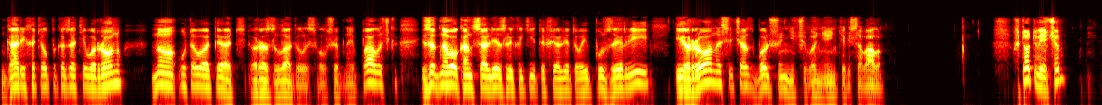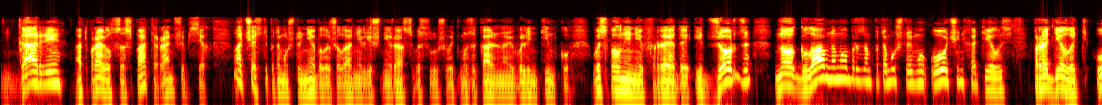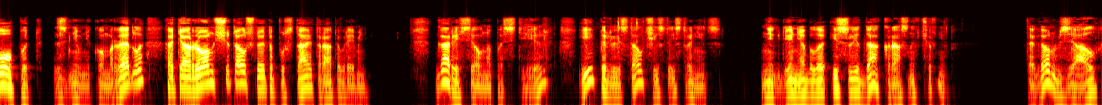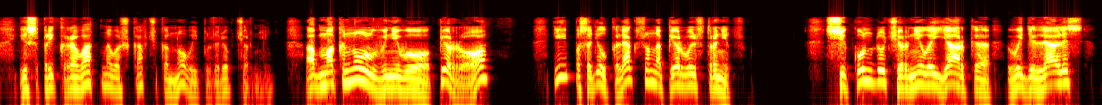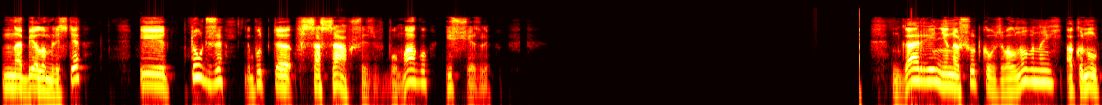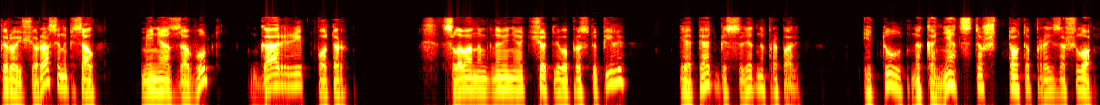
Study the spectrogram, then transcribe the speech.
Гарри хотел показать его Рону, но у того опять разладилась волшебная палочка, из одного конца лезли какие-то фиолетовые пузыри, и Рона сейчас больше ничего не интересовало. В тот вечер Гарри отправился спать раньше всех, ну, отчасти потому, что не было желания лишний раз выслушивать музыкальную «Валентинку» в исполнении Фреда и Джорджа, но главным образом потому, что ему очень хотелось проделать опыт с дневником Редла, хотя Рон считал, что это пустая трата времени. Гарри сел на постель и перелистал чистые страницы. Нигде не было и следа красных чернил. Тогда он взял из прикроватного шкафчика новый пузырек чернил, обмакнул в него перо и посадил кляксу на первую страницу. Секунду чернила ярко выделялись на белом листе, и тут же, будто всосавшись в бумагу, исчезли. Гарри, не на шутку взволнованный, окунул перо еще раз и написал «Меня зовут Гарри Поттер». Слова на мгновение отчетливо проступили и опять бесследно пропали. И тут, наконец-то, что-то произошло.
